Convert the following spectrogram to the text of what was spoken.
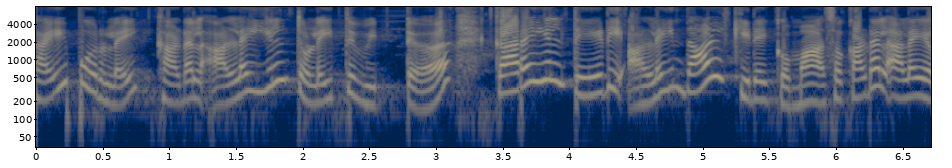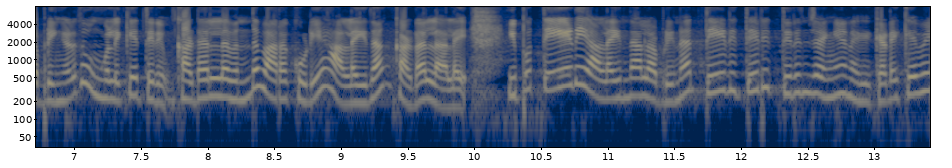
கைப்பொருளை கடல் அலையில் தொலைத்து விட்டு கரையில் தேடி அலைந்தால் கிடைக்குமா? ஸோ கடல் அலை அப்படிங்கிறது உங்களுக்கே தெரியும். கடலில் வந்து வரக்கூடிய அலை தான் கடல் அலை. இப்போ தேடி அலைந்தால் அப்படின்னா தேடி தேடி தெரிஞ்சேங்க. எனக்கு கிடைக்கவே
